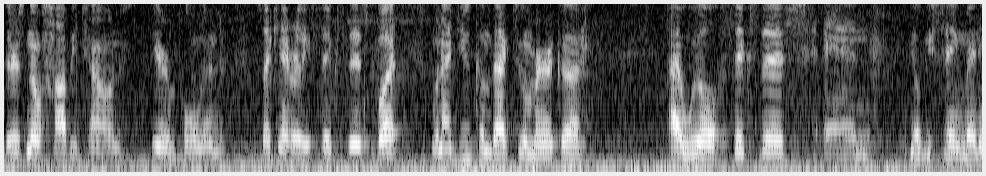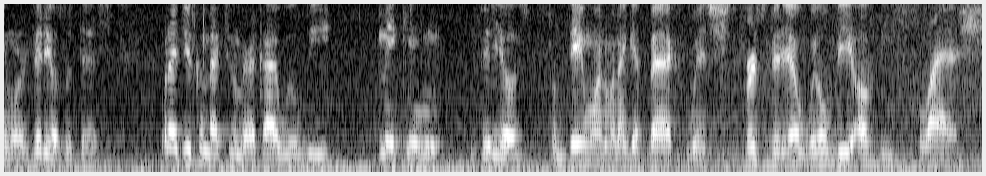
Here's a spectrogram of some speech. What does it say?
there's no hobby town here in Poland, so I can't really fix this. But when I do come back to America, I will fix this and you'll be seeing many more videos with this when I do come back to America, I will be making videos from day one when I get back, which the first video will be of the Slash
